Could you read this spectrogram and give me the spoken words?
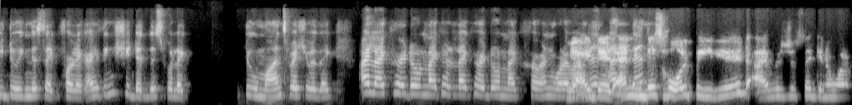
be doing this like for like i think she did this for like two months where she was like i like her don't like her like her don't like her and whatever Yeah, I And then- did. and And then- this whole period, I was just like, you know what?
